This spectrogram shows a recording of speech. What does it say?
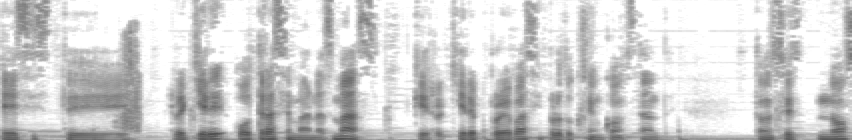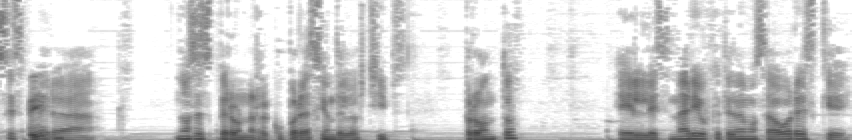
es este requiere otras semanas más, que requiere pruebas y producción constante. Entonces, no se espera no se espera una recuperación de los chips pronto. El escenario que tenemos ahora es que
